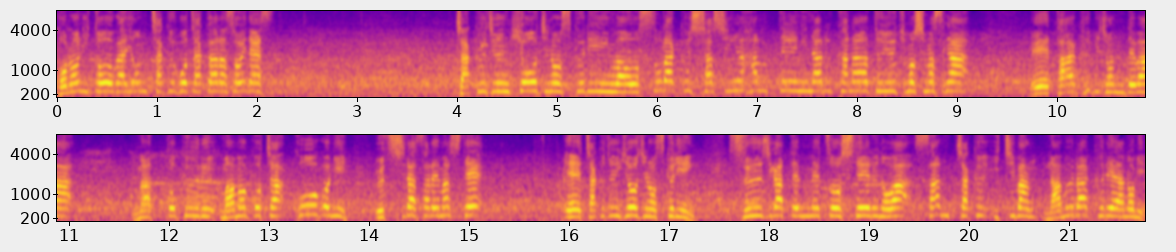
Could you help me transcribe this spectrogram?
この2頭が4着5着争いです。着順表示のスクリーンはおそらく写真判定になるかなという気もしますが、えー、タークビジョンではマットクール、ママコチャ交互に映し出されまして、えー、着順表示のスクリーン数字が点滅をしているのは3着1番ナムラクレアのみ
